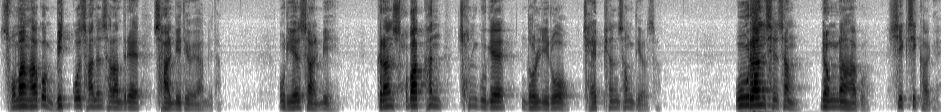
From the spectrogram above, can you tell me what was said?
소망하고 믿고 사는 사람들의 삶이 되어야 합니다. 우리의 삶이 그러한 소박한 천국의 논리로 재편성되어서 우울한 세상 명랑하고 씩씩하게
